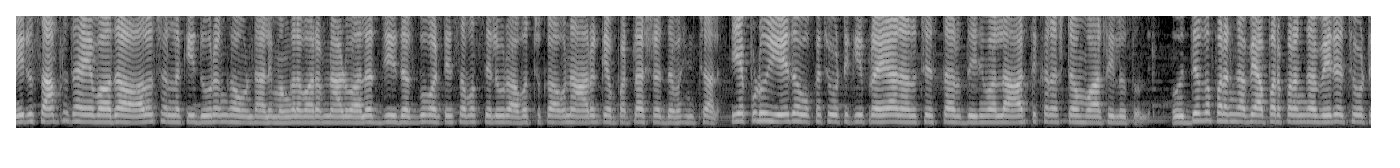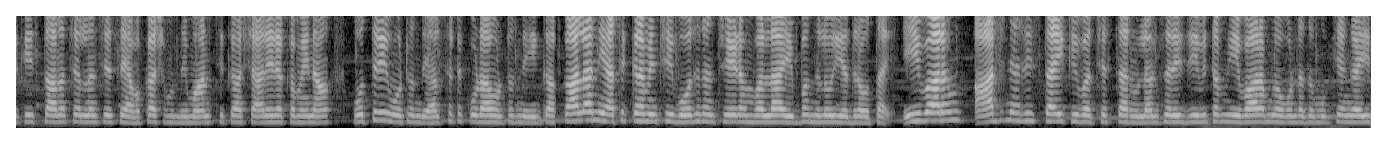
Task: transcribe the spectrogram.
మీరు సాంప్రదాయవాద ఆలోచనలకి దూరంగా ఉండాలి. మంగళవారం నాడు అలర్జీ దగ్గు వంటి సమస్యలు రావచ్చు. కావున ఆరోగ్యం పట్ల శ్రద్ధ వహించాలి. ఎప్పుడు ఏదో ఒక చోటికి ప్రయాణాలు చేస్తారు. దీనివల్ల ఆర్థిక నష్టం వాటిల్లుతుంది. ఉద్యోగపరంగా వ్యాపారపరంగా వేరే చోటికి స్థానచలనం చేసే అవకాశం ఉంది. మానసిక శారీరకమైన ఒత్తిడి ఉంటుంది. అలసట కూడా ఉంటుంది. ఇంకా కాలాన్ని అతిక్రమించి భోజనం చేయడం వల్ల ఇబ్బందులు ఎదురవుతాయి. ఈ వారం ఆర్డినరీ స్థాయికి వచ్చేస్తారు. లగ్జరీ జీవితం ఈ వారంలో ఉండదు. ముఖ్యంగా ఈ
